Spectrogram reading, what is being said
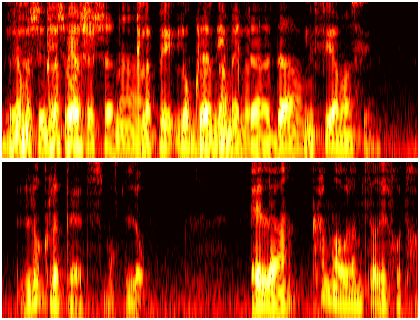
ביום השני של ראש הש- השנה, כלפי, לא דנים את האדם לפי המעשים. לא כלפי עצמו, לא. אלא כמה העולם צריך אותך.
